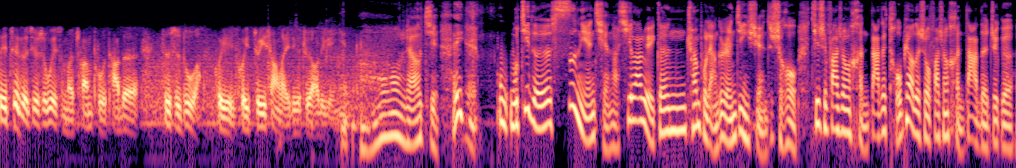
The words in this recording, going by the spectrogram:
所以这个就是为什么川普他的支持度啊会会追上来这个主要的原因。哦，了解。哎。我记得四年前、啊，希拉蕊跟川普两个人竞选的时候，其实发生了很大，在投票的时候发生很大的这个，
